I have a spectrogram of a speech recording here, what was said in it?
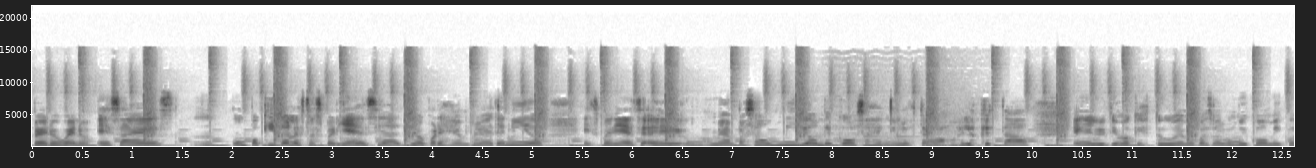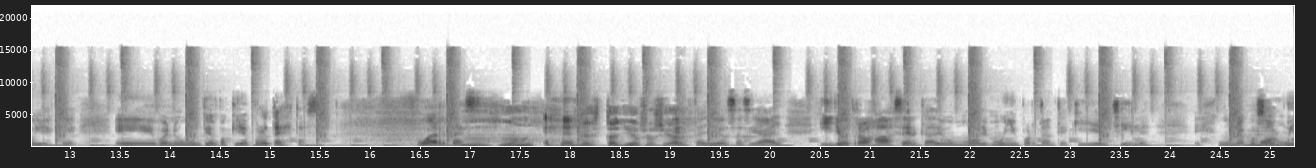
Pero bueno, esa es un poquito nuestra experiencia. Yo, por ejemplo, he tenido experiencia, eh, me han pasado un millón de cosas en los trabajos en los que he estado. En el último que estuve me pasó algo muy cómico y es que, eh, bueno, hubo un tiempo aquí de protestas fuertes. Ujú. El estallido social. estallido social y yo trabajaba cerca de un mall muy importante aquí en Chile. Es una cosa Mall muy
